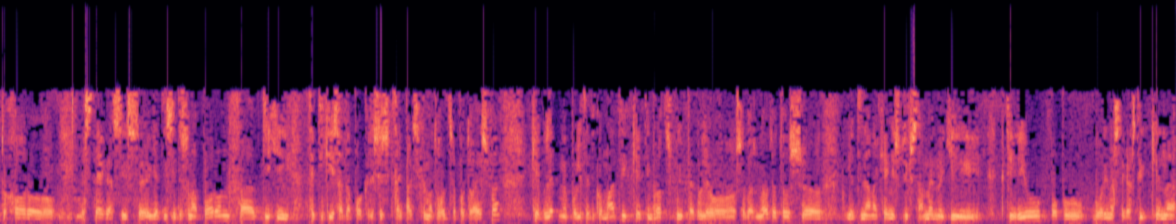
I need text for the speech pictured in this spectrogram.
το χώρο στέγασης ε, για τη σύντηση των απόρων. Θα τύχει θετικής ανταπόκρισης και θα υπάρξει χρηματοδότηση από το ΕΣΠΑ. Και βλέπουμε πολύ θετικό μάτι και την πρόταση που υπέβαλε ο Σεβασμιότατος ε, για την ανακαίνιση του υφισταμένου εκεί κτηρίου όπου μπορεί να στεγαστεί και να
